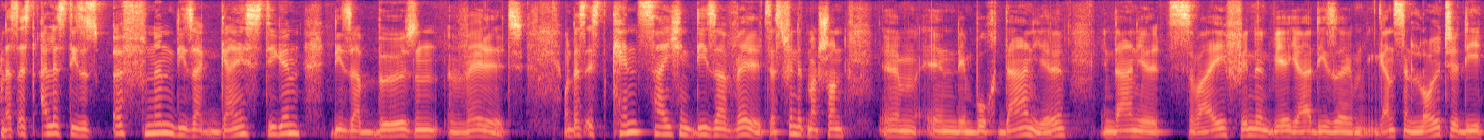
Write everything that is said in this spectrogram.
Das ist alles dieses Öffnen dieser geistigen, dieser bösen Welt. Und das ist Kennzeichen dieser Welt. Das findet man schon ähm, in dem Buch Daniel. In Daniel 2 finden wir ja diese ganzen Leute, die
